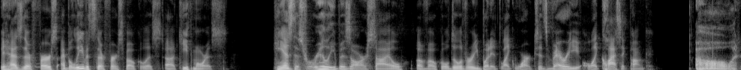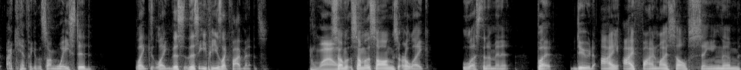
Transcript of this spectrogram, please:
It has their first, I believe it's their first vocalist, uh, Keith Morris. He has this really bizarre style of vocal delivery, but it like works. It's very like classic punk. Oh, I can't think of the song "Wasted." Like like this this EP is like five minutes. Wow. Some some of the songs are like less than a minute, but dude, I I find myself singing them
